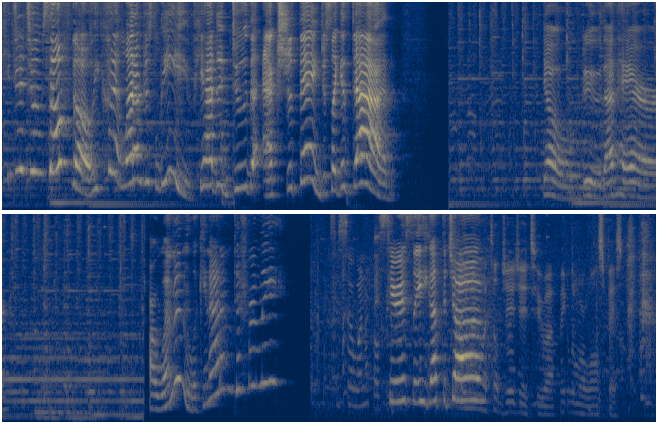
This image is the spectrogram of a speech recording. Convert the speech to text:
He did it to himself though. He couldn't let him just leave. He had to do the extra thing, just like his dad. Yo, dude, that hair. Are women looking at him differently? This is so wonderful. Seriously, he got the job. I'm gonna tell JJ to uh, make a little more wall space.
